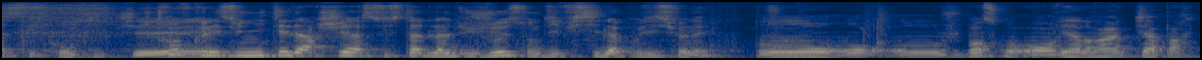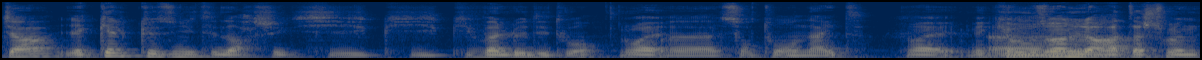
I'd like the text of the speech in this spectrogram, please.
c'est compliqué. Je trouve que les unités d'archers à ce stade-là du jeu sont difficiles à positionner. On, je pense qu'on reviendra cas par cas. Il y a quelques unités d'archers qui, qui, qui, valent le détour, ouais. surtout en night. Ouais, mais qui ont besoin de leur attachment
